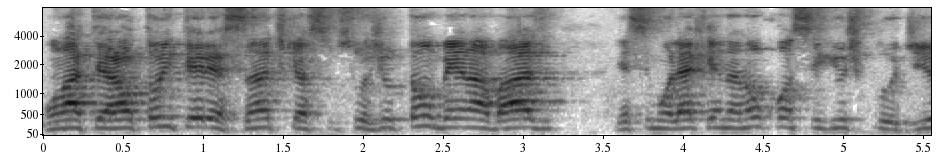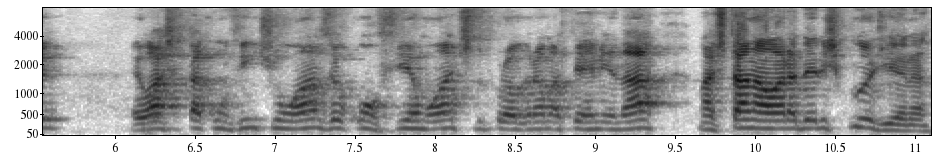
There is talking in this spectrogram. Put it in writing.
Um lateral tão interessante, que surgiu tão bem na base. Esse moleque ainda não conseguiu explodir. Eu acho que está com 21 anos, eu confirmo antes do programa terminar, mas está na hora dele explodir, né?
